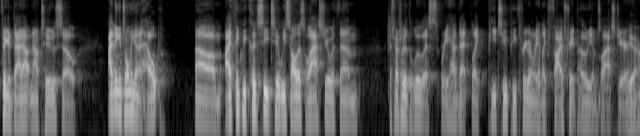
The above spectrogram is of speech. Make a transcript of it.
figured that out now too. So I think it's only going to help. Um, I think we could see too. We saw this last year with them, especially with Lewis, where he had that like P two P three run where he had like five straight podiums last year. yeah,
